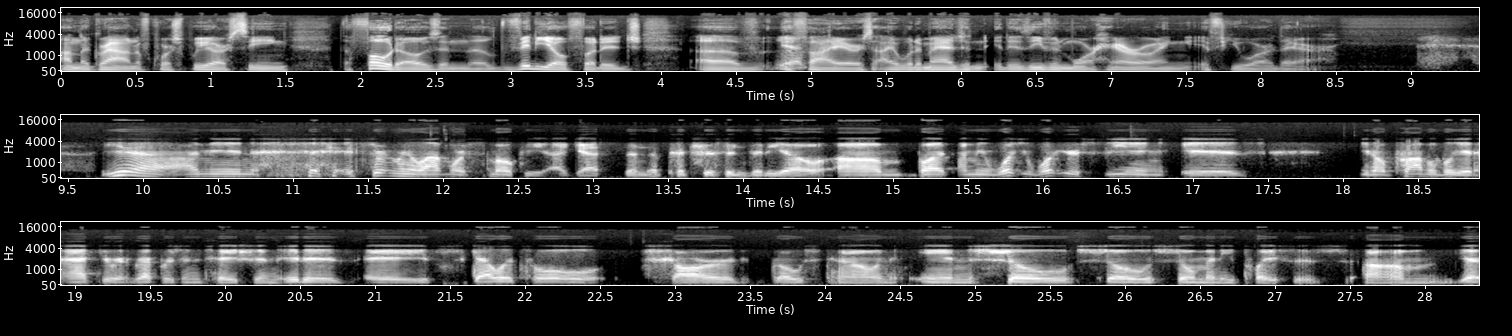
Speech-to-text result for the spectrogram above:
on the ground. Of course, we are seeing the photos and the video footage of the Yeah. fires. I would imagine it is even more harrowing if you are there. Yeah, I mean, it's certainly a lot more smoky, I guess, than the pictures and video. Um, but I mean, what you what you're seeing is, you know, probably an accurate representation. It is a skeletal, charred ghost town in so so so many places. Um, yeah,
